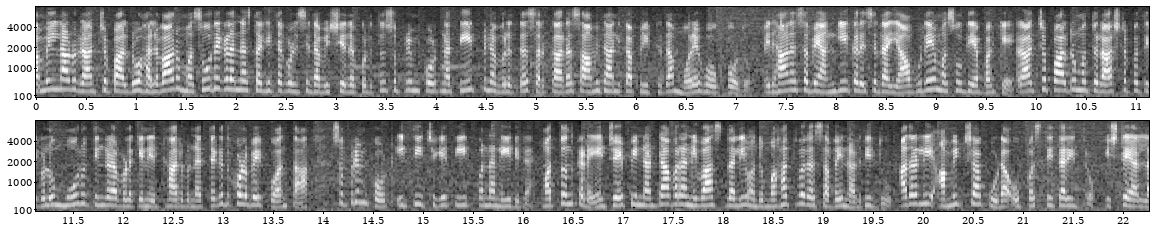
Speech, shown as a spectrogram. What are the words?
ತಮಿಳುನಾಡು ರಾಜ್ಯಪಾಲರು ಹಲವಾರು ಮಸೂದೆಗಳನ್ನು ಸ್ಥಗಿತಗೊಳಿಸಿದ ವಿಷಯದ ಕುರಿತು ಸುಪ್ರೀಂ ಕೋರ್ಟ್ನ ತೀರ್ಪಿನ ವಿರುದ್ಧ ಸರ್ಕಾರ ಸಾಂವಿಧಾನಿಕ ಪೀಠದ ಮೊರೆ ಹೋಗಬಹುದು ವಿಧಾನಸಭೆ ಅಂಗೀಕರಿಸಿದ ಯಾವುದೇ ಮಸೂದೆಯ ಬಗ್ಗೆ ರಾಜ್ಯಪಾಲರು ಮತ್ತು ರಾಷ್ಟ್ರಪತಿಗಳು ಮೂರು ತಿಂಗಳ ಒಳಗೆ ನಿರ್ಧಾರವನ್ನು ತೆಗೆದುಕೊಳ್ಳಬೇಕು ಅಂತ ಸುಪ್ರೀಂ ಕೋರ್ಟ್ ಇತ್ತೀಚೆಗೆ ತೀರ್ಪನ್ನ ನೀಡಿದೆ. ಮತ್ತೊಂದು ಕಡೆ ಜೆಪಿ ನಡ್ಡಾ ಅವರ ನಿವಾಸದಲ್ಲಿ ಒಂದು ಮಹತ್ವದ ಸಭೆ ನಡೆದಿದ್ದು, ಅದರಲ್ಲಿ ಅಮಿತ್ ಶಾ ಕೂಡ ಉಪಸ್ಥಿತರಿದ್ದರು ಇಷ್ಟೇ ಅಲ್ಲ,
